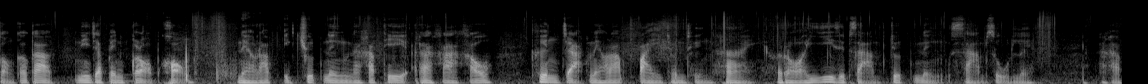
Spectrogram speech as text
62.299 นี่จะเป็นกรอบของแนวรับอีกชุดหนึ่งนะครับ ที่ราคาเขา ขึ้นจากแนวรับไปจนถึงไฮ123.130 เลยนะครับ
